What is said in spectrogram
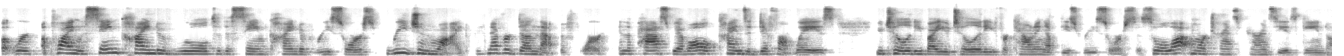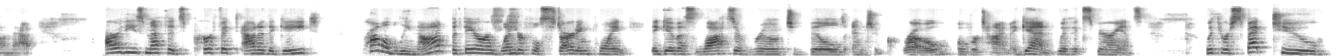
but we're applying the same kind of rule to the same kind of resource region wide. We've never done that before. In the past, we have all kinds of different ways utility by utility for counting up these resources. So a lot more transparency is gained on that. Are these methods perfect out of the gate? Probably not, but they are a wonderful starting point. They give us lots of room to build and to grow over time, again, with experience. With respect to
